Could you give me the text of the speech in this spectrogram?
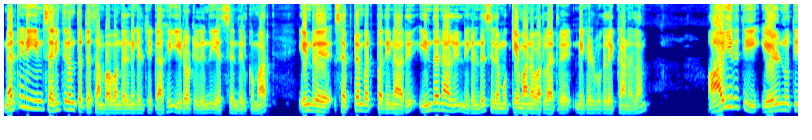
நற்றினியின் சரித்திரம் தொட்ட சம்பவங்கள் நிகழ்ச்சிக்காக ஈரோட்டிலிருந்து எஸ். செந்தில்குமார். இன்று செப்டம்பர் பதினாறு இந்த நாளில் நிகழ்ந்த சில முக்கியமான வரலாற்று நிகழ்வுகளை காணலாம். ஆயிரத்தி எழுநூற்றி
